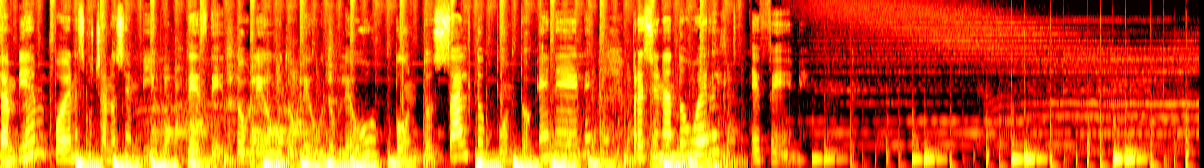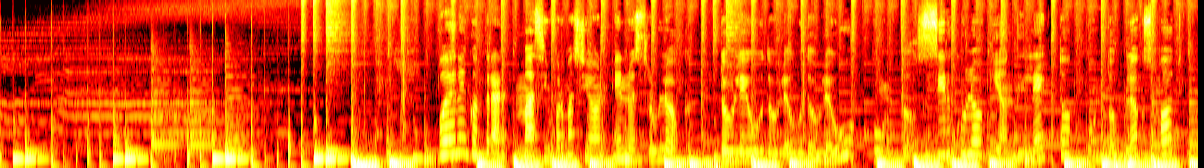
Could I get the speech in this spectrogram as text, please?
También pueden escucharnos en vivo desde www.salto.nl presionando World FM. Pueden encontrar más información en nuestro blog www.circulo-dilecto.blogspot.com.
